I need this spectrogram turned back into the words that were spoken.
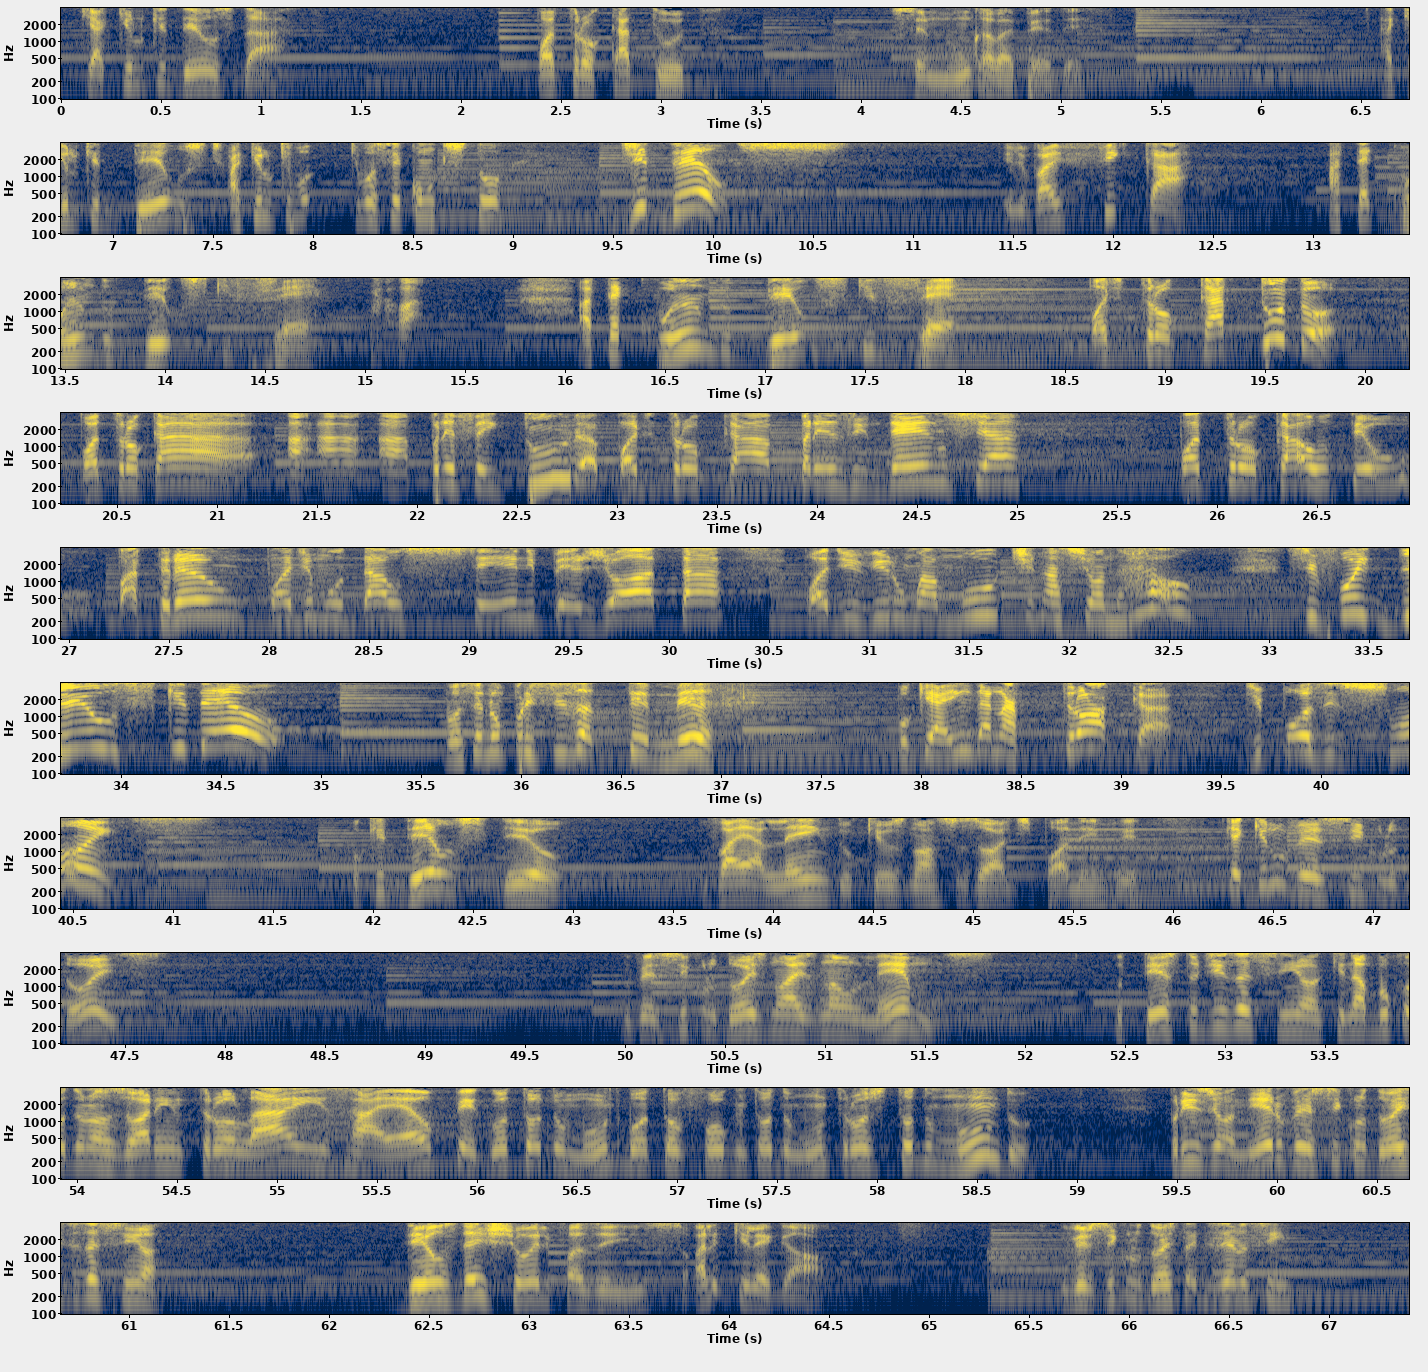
Que aquilo que Deus dá pode trocar tudo. Você nunca vai perder. Aquilo que Deus, aquilo que, que você conquistou de Deus, ele vai ficar até quando Deus quiser. até quando Deus quiser. Pode trocar tudo. Pode trocar a, a, a prefeitura, pode trocar a presidência, pode trocar o teu patrão, pode mudar o CNPJ, pode vir uma multinacional. Se foi Deus que deu, você não precisa temer, porque ainda na troca de posições, o que Deus deu vai além do que os nossos olhos podem ver. Porque aqui no versículo 2, no versículo 2 nós não lemos o texto diz assim, ó, que Nabucodonosor entrou lá em Israel, pegou todo mundo, botou fogo em todo mundo, trouxe todo mundo prisioneiro. Versículo 2 diz assim, ó, Deus deixou ele fazer isso. Olha que legal. O versículo 2 está dizendo assim:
